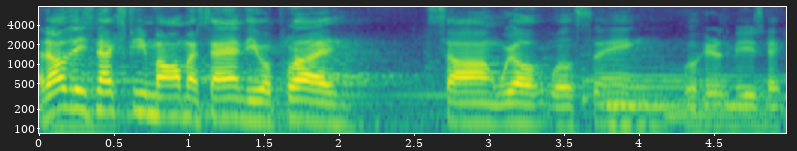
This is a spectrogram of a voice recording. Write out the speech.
And over these next few moments, Andy will play a song, we'll, we'll sing, we'll hear the music.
